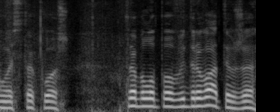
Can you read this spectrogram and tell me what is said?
Ось також. Треба було повідривати вже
